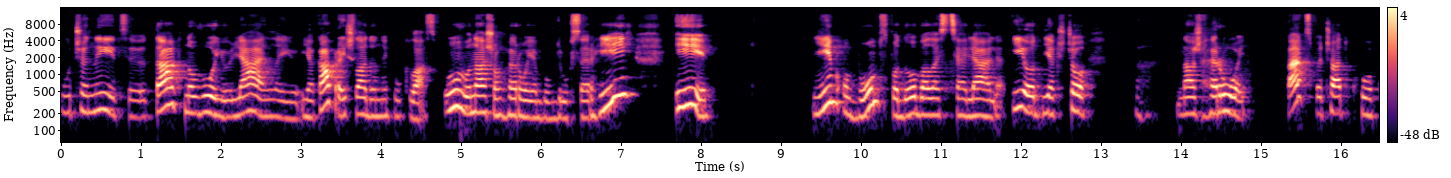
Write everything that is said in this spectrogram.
ученицею, так, новою лялею, яка прийшла до них у клас. У нашого героя був друг Сергій, і їм обом сподобалась ця ляля. І от якщо наш герой так, спочатку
